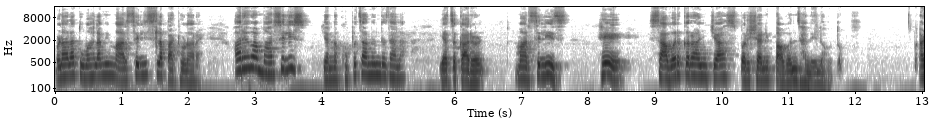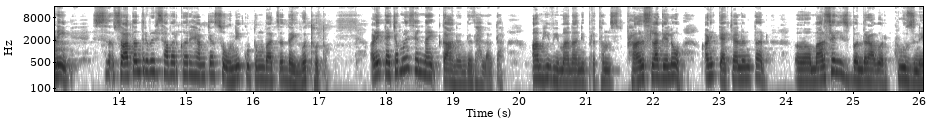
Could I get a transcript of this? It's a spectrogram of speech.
म्हणाला तुम्हाला मी मार्सेलिसला पाठवणार आहे. अरे वा मार्सेलिस? यांना खूपच आनंद झाला. याचं कारण मार्सेलिस हे सावरकरांच्या स्पर्शाने पावन झालेलं होतं. आणि स स्वातंत्र्यवीर सावरकर हे आमच्या सोनी कुटुंबाचं दैवत होतं. आणि त्याच्यामुळेच त्यांना इतका आनंद झाला होता. आम्ही विमानाने प्रथम फ्रान्सला गेलो आणि त्याच्यानंतर मार्सेलिस बंदरावर क्रूजने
